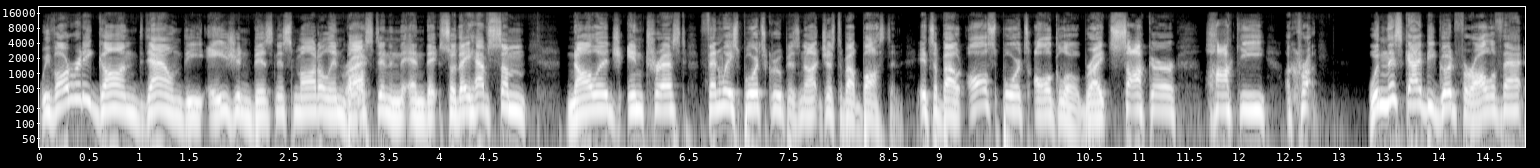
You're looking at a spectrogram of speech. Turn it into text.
we've already gone down the Asian business model in Right. Boston. And, and they, so they have some knowledge, interest. Fenway Sports Group is not just about Boston, it's about all sports, all globe, right? Soccer, hockey, across. Wouldn't this guy be good for all of that?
